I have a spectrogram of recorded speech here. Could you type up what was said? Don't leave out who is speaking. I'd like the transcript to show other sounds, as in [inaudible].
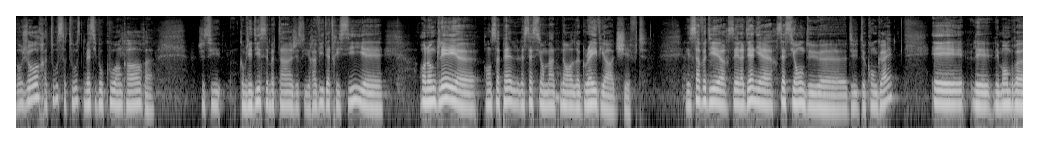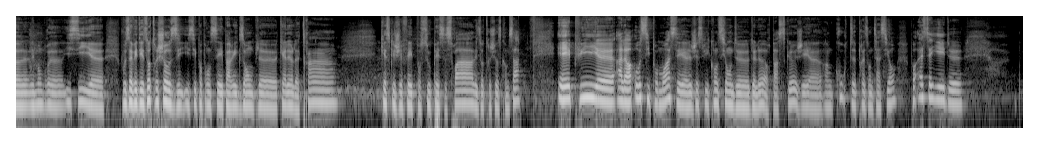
Speaker 1: Bonjour à tous, à tous. Merci beaucoup encore. Je suis, comme j'ai dit ce matin, je suis ravi d'être ici. En anglais, euh, on s'appelle la session maintenant le Graveyard Shift. Et ça veut dire c'est la dernière session du, euh, du, congrès. Et les, les, membres, les membres ici, euh, vous avez des autres choses ici pour penser. Par exemple, quelle heure le train? Qu'est-ce que j'ai fait pour souper ce soir, les autres choses comme ça. Et puis, euh, alors aussi pour moi, c'est, euh, je suis conscient de, l'heure parce que j'ai une courte présentation pour essayer de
